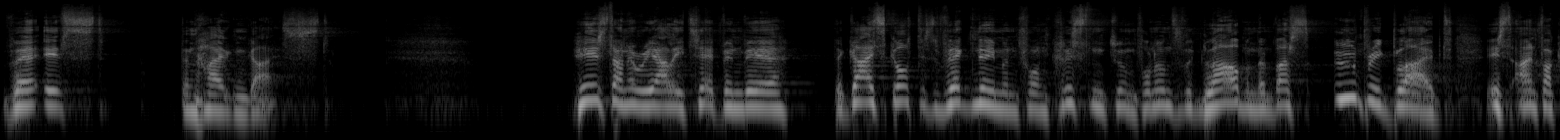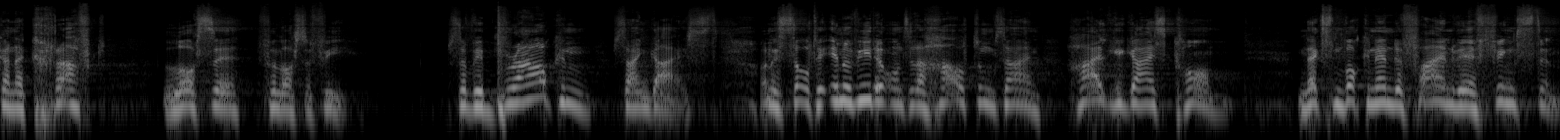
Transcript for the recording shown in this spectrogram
Wer ist den Heiligen Geist? Hier ist eine Realität, wenn wir der Geist Gottes wegnehmen von Christentum, von unserem Glauben, dann was übrig bleibt, ist einfach eine kraftlose Philosophie. So wir brauchen seinen Geist. Und es sollte immer wieder unsere Haltung sein, Heiliger Geist, komm. Nächsten Wochenende feiern wir Pfingsten.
